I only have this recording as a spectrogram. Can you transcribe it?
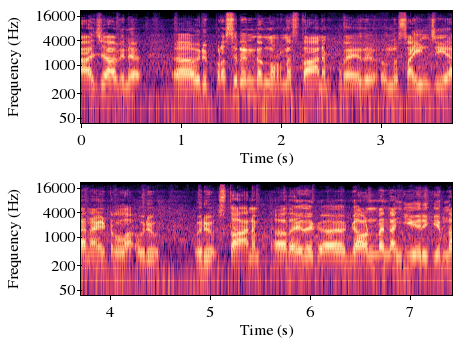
രാജാവിന് ഒരു പ്രസിഡന്റ് എന്ന് പറഞ്ഞ സ്ഥാനം അതായത് ഒന്ന് സൈൻ ചെയ്യാനായിട്ടുള്ള ഒരു ഒരു സ്ഥാനം അതായത് ഗവൺമെന്റ് അംഗീകരിക്കുന്ന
